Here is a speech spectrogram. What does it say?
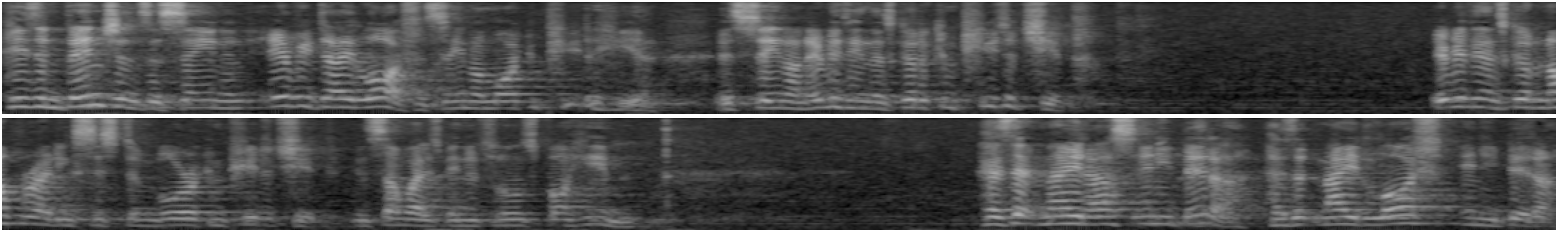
His inventions are seen in everyday life. It's seen on my computer here. It's seen on everything that's got a computer chip. Everything that's got an operating system or a computer chip in some way has been influenced by him. Has that made us any better? Has it made life any better?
